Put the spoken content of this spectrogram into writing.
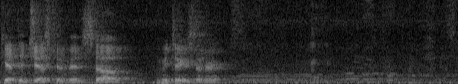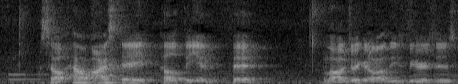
get the gist of it. So let me take a sip here. So how I stay healthy and fit while drinking all these beers is,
